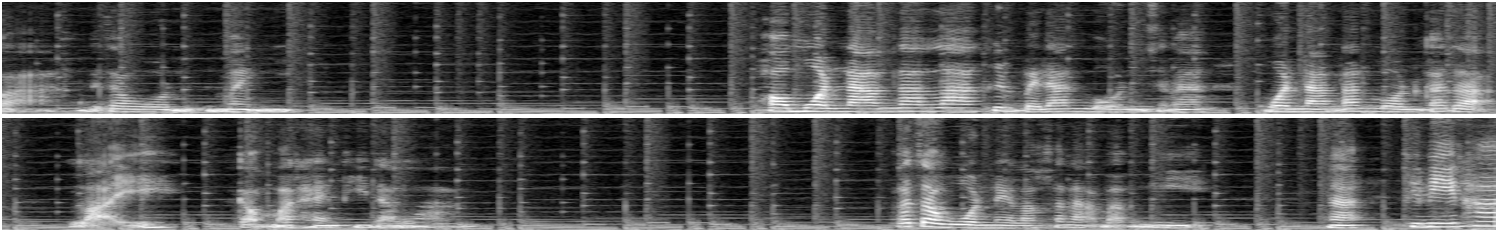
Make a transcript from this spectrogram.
กว่ามันก็จะวนขึ้นมาอย่างนี้พอมวลน้ำด้านล่างขึ้นไปด้านบนใช่ไหมมวลน้ำด้านบนก็จะไหลกลับมาแทนที่ด้านล่าง ก็จะวนในลักษณะแบบนี้นะทีนี้ถ้า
